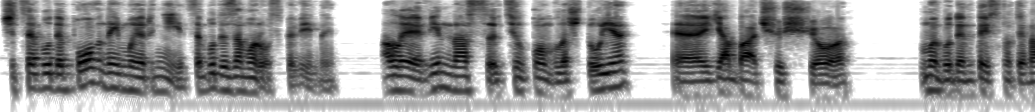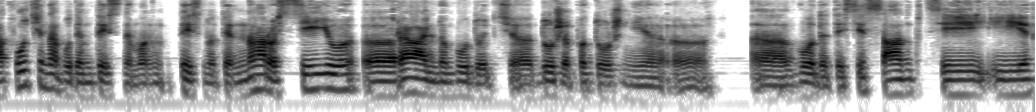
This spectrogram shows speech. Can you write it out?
Чи це буде повний мир? Ні, це буде заморозка війни. Але він нас цілком влаштує. Е, Я бачу, що ми будемо тиснути на Путіна, будемо тиснемо, тиснути на Росію. Е, Реально будуть е, дуже потужні вводитись і санкції, і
